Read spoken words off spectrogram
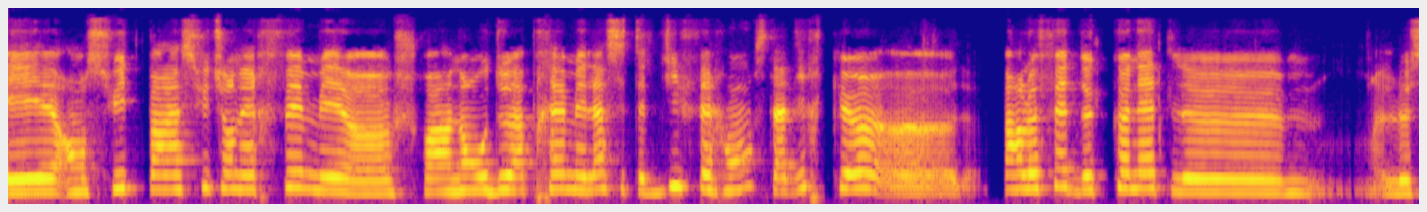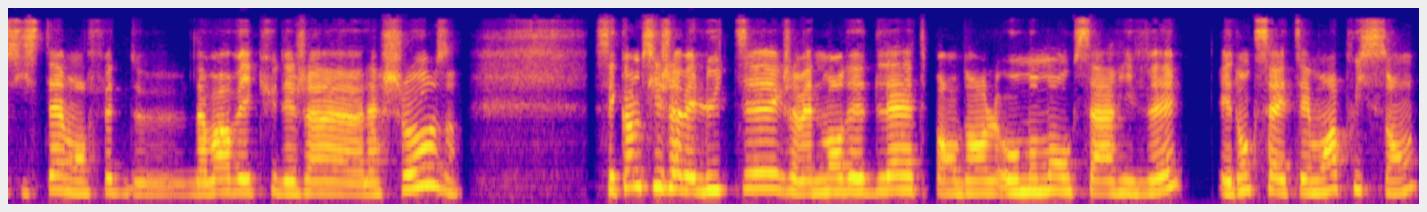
et ensuite, par la suite, j'en ai refait, mais euh, je crois un an ou deux après, mais là, c'était différent. C'est-à-dire que euh, par le fait de connaître le, le système, en fait, d'avoir vécu déjà la chose, c'est comme si j'avais lutté, que j'avais demandé de l'aide au moment où ça arrivait. Et donc, ça a été moins puissant.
